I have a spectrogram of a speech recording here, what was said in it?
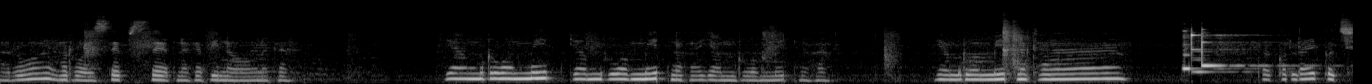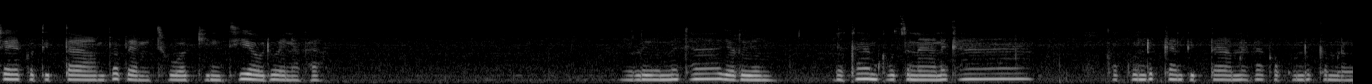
อร่อยอร่อยแซ่บๆนะคะพี่น้องนะคะยำรวมมิตรยำรวมมิตรนะคะยำรวมมิตรนะคะยำรวมมิตรนะคะฝากกดไลค์กดแชร์กดติดตามป้าแบมทัวร์กินเที่ยวด้วยนะคะ อย่าลืมนะคะ อย่าลืมอย่าข้ามโฆษณานะคะ อบคุณทุกการติดตามนะคะ ขอบคุณทุกกำลัง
